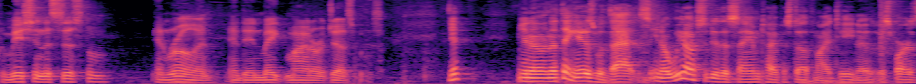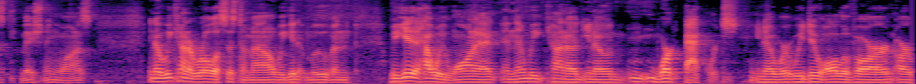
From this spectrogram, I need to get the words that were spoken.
commission the system and run, and then make minor adjustments. Yeah. You know, and the thing is with that, you know, we also do the same type of stuff in IT, you know, as far as commissioning wise. You know, we kind of roll a system out, we get it moving, we get it how we want it, and then we kind of, you know, work backwards. You know, where we do all of our, our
